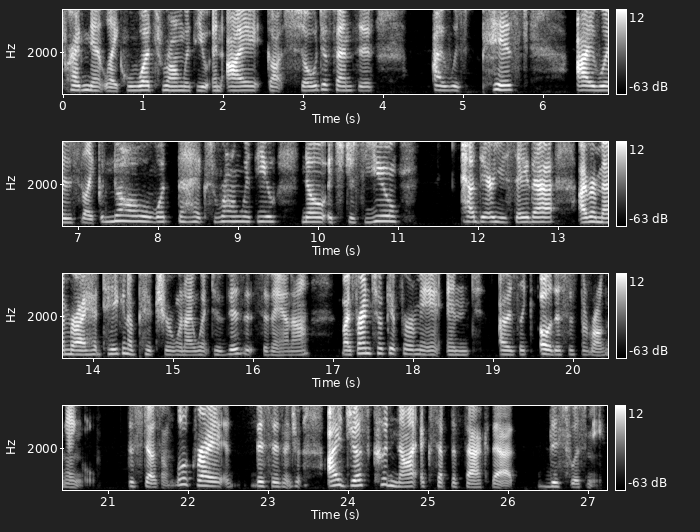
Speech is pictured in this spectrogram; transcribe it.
pregnant. Like, what's wrong with you?" And I got so defensive. I was pissed. I was like, "No, what the heck's wrong with you? No, it's just you. How dare you say that?" I remember I had taken a picture when I went to visit Savannah. My friend took it for me, and I was like, "Oh, this is the wrong angle. This doesn't look right. This isn't true." I just could not accept the fact that this was me.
